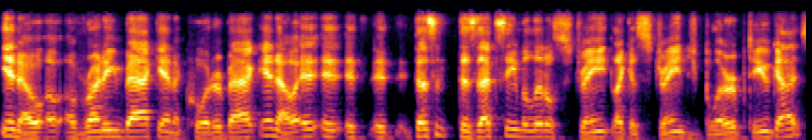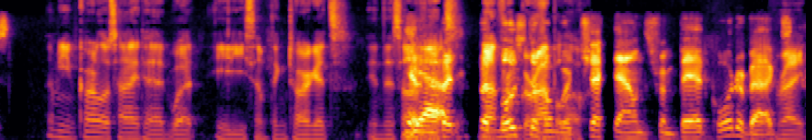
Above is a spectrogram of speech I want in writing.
you know, a, a, running back and a quarterback, you know, it, it, it, it doesn't, does that seem a little strange, like a strange blurb to you guys? I mean, Carlos Hyde had what, 80 something targets in this offense. Yeah, but but most of them were checkdowns from bad quarterbacks. Right.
